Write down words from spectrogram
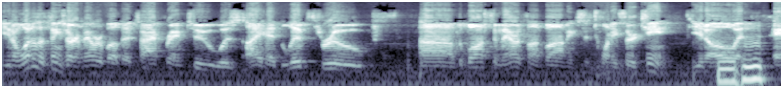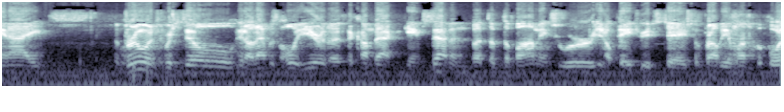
you know one of the things I remember about that time frame too was I had lived through uh, the Boston Marathon bombings in 2013. You know, mm-hmm. and and I Bruins were still, you know, that was the whole year, the, the comeback in Game Seven. But the, the bombings were, you know, Patriots Day, so probably a month before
